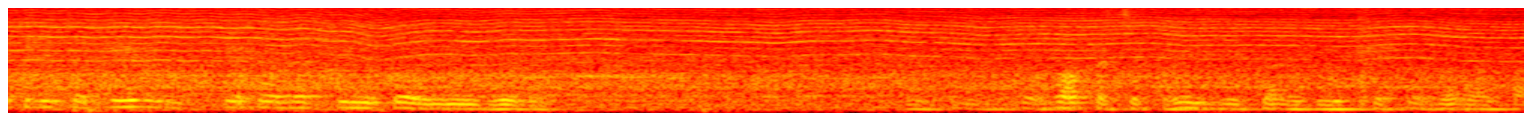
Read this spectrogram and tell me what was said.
Вікторі таких психологів ніколи не буде. Собака це круглі кажуть, що дорога.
